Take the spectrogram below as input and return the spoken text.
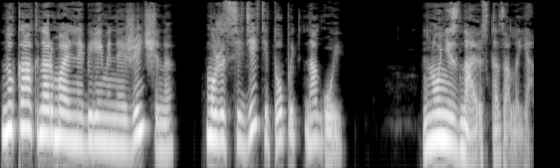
Но как нормальная беременная женщина может сидеть и топать ногой? «Ну, не знаю», — сказала я.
